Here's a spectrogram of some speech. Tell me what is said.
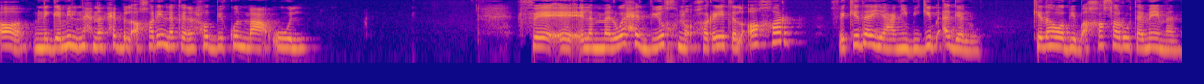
آه من الجميل إن إحنا نحب الآخرين لكن الحب يكون معقول. فلما الواحد بيخنق حرية الآخر في كده يعني بيجيب أجله. كده هو بيبقى خسره تماما.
